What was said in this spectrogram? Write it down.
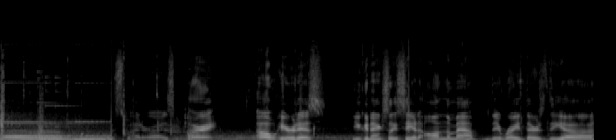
The spider eyes. Alright. Oh, here it is. You can actually see it on the map. Right there's the, uh...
